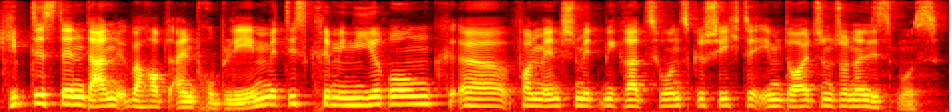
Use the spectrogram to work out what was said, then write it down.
Gibt es denn dann überhaupt ein Problem mit Diskriminierung äh, von Menschen mit Migrationsgeschichte im deutschen Journalismus?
